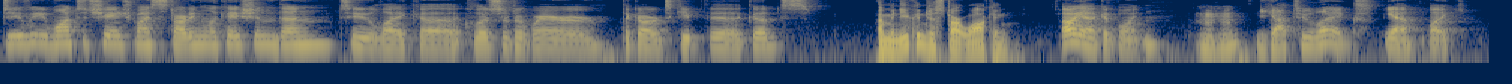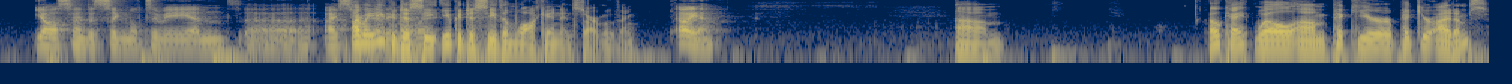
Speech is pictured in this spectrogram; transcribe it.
Do we want to change my starting location then to like uh closer to where the guards keep the goods? I mean, you can just start walking. Oh yeah, good point. Mm-hmm. You got two legs. Yeah, like y'all send a signal to me and uh I I mean, you could that just see you could just see them walk in and start moving. Oh yeah. Um. Okay, well, um, pick your pick your items.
